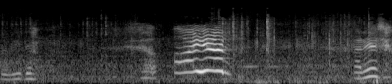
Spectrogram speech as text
Hadi gidelim. Hayır. Arkadaşlar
